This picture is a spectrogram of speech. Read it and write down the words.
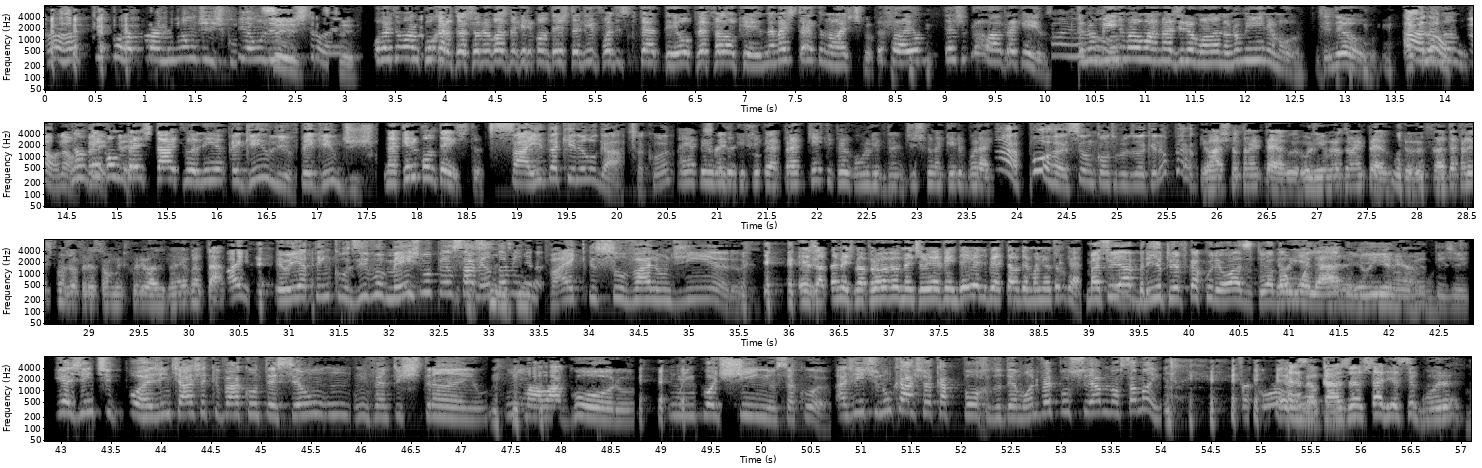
Aham, porque, porra, pra mim é um disco. E é um livro Sim, estranho. sim. Pô, vai tomar no cu, cara. Tu achou um negócio naquele contexto ali, foda-se que tu é ateu. Tu vai falar o quê? Ainda mais tecnóstico. Vai falar, eu deixa pra lá, pra que isso? Ah, eu Porque no vou. mínimo é uma armadilha humana, no mínimo. Entendeu? Ah, não, não, não, Não peraí, tem como peraí. prestar aquilo ali Peguei o livro, peguei o disco, naquele contexto. saí daquele lugar, sacou? Aí a pergunta Saí- que fica é, pra que que pegou o livro do disco naquele buraco? Ah, porra, se eu encontro o livro daquele, eu pego. Eu acho que eu também pego. O livro eu também pego. eu- até falei isso com o João, eu falei, eu sou muito curioso, não ia aguentar. Aí, eu ia ter, inclusive, o mesmo pensamento da menina. Vai que isso vale um dinheiro. Exatamente, mas provavelmente eu ia vender e ia libertar o demônio em outro lugar. Mas tu ia abrir, tu ia ficar curiosa, tu ia dar Eu uma ia, olhada cara, eu ali. jeito. E a gente, porra, a gente acha que vai acontecer um, um- um vento estranho, um mau agouro, um encoxinho, sacou? A gente nunca acha que a porra do demônio vai possuir a nossa mãe. Sacou? É, no meu caso, eu estaria segura.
